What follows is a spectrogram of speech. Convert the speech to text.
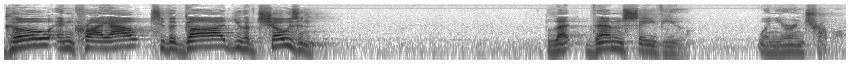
Go and cry out to the God you have chosen. Let them save you when you're in trouble.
